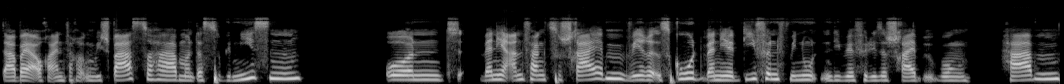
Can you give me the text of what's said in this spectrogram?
dabei auch einfach irgendwie Spaß zu haben und das zu genießen. Und wenn ihr anfangt zu schreiben, wäre es gut, wenn ihr die fünf Minuten, die wir für diese Schreibübung haben,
